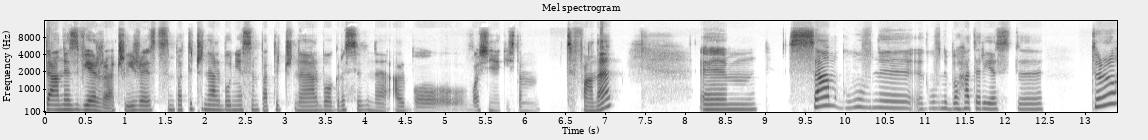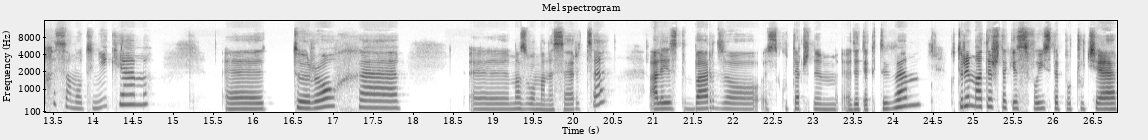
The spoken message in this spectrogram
dane zwierzę, czyli że jest sympatyczne albo niesympatyczne, albo agresywne, albo właśnie jakieś tam trwane. Sam główny, główny bohater jest y, trochę samotnikiem, e, trochę e, ma złamane serce, ale jest bardzo skutecznym detektywem, który ma też takie swoiste poczucie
